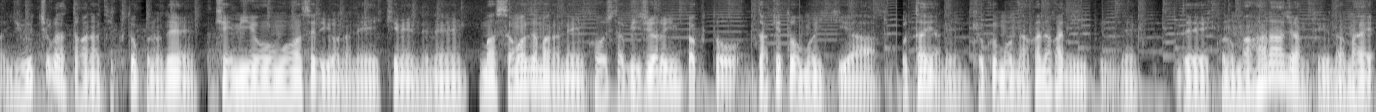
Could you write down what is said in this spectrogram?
YouTube だったかな、TikTok のね、ケミを思わせるようなね、イケメンでね、まあ様々なね、こうしたビジュアルインパクトだけと思いきや、歌やね、曲もなかなかにいいというね。で、このマハラージャンという名前、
